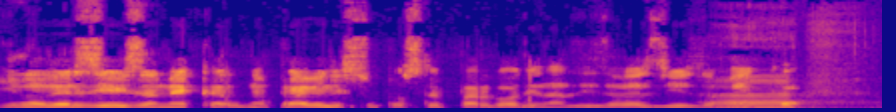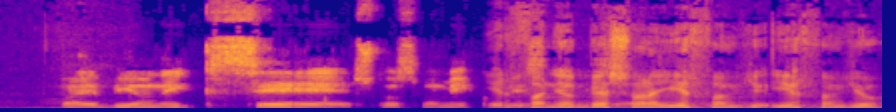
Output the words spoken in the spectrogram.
Ima verzija i za Meka, napravili su posle par godina i za verziju i za Meka, pa je bio onaj Xe što smo mi koristili. Irfan, jel beš onaj Irfan, View- Irfan View?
